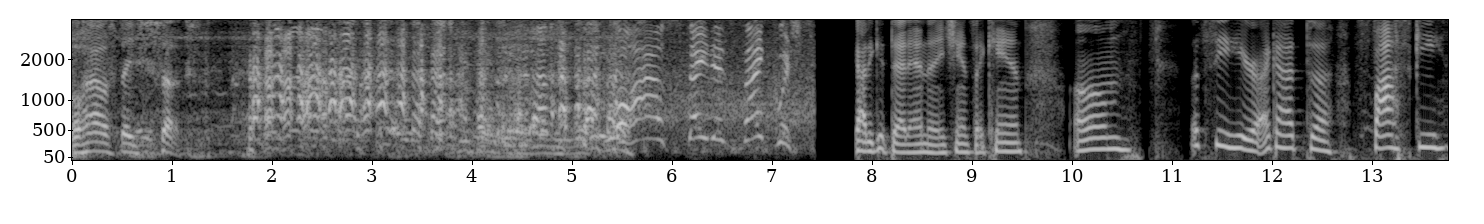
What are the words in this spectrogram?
Ohio State sucks. Ohio State is vanquished. Got to get that in any chance I can. Um, let's see here. I got uh, Foskey,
